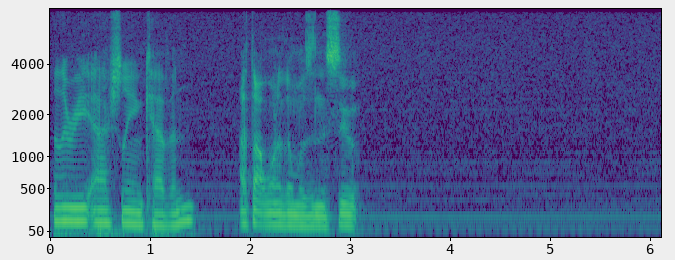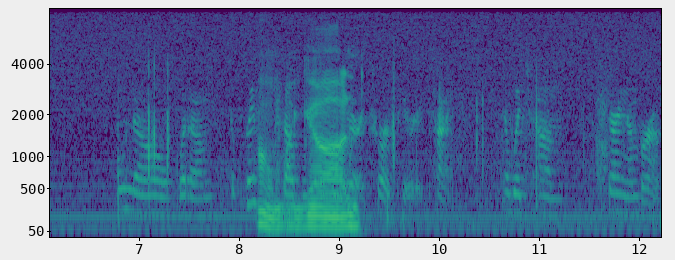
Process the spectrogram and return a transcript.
Hillary, Ashley, and Kevin. I thought one of them was in the suit. Oh no, but um, the place Oh my was God. over a short period of time, in which um, a certain number of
